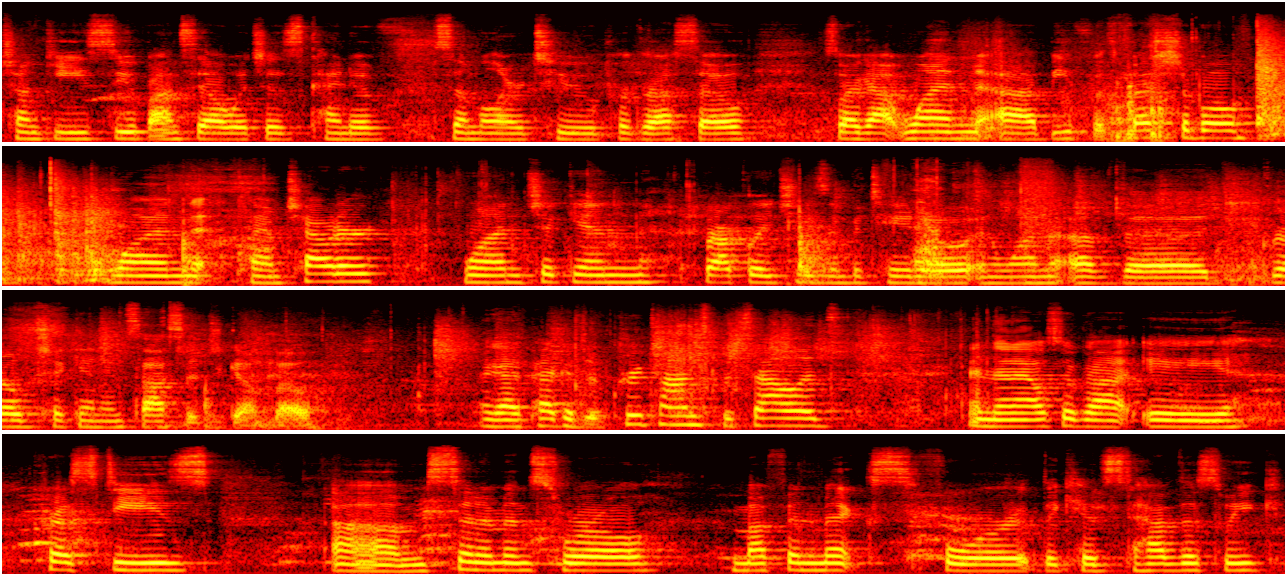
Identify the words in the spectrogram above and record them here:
chunky soup on sale, which is kind of similar to Progresso. So I got one uh, beef with vegetable, one clam chowder, one chicken, broccoli, cheese, and potato, and one of the grilled chicken and sausage gumbo. I got a package of croutons for salads, and then I also got a Krusteaz um, cinnamon swirl muffin mix for the kids to have this week.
